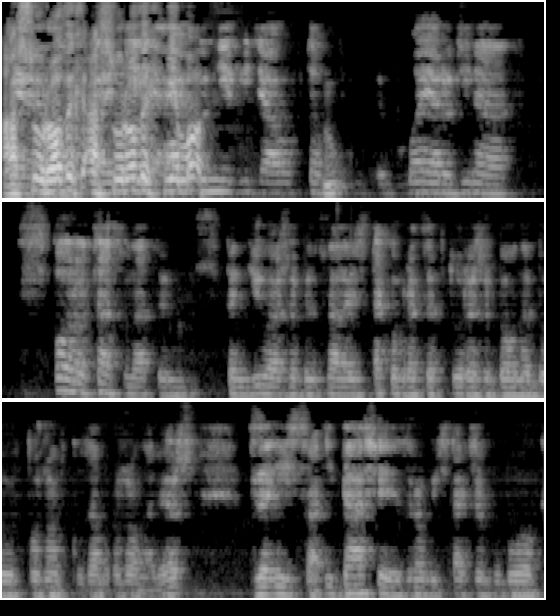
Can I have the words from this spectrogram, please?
A nie, surowych- a surowych nie mo- Jakbym nie widział, to moja rodzina sporo czasu na tym spędziła, żeby znaleźć taką recepturę, żeby one były w porządku zamrożone, wiesz, z lenistwa. I da się je zrobić tak, żeby było ok.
